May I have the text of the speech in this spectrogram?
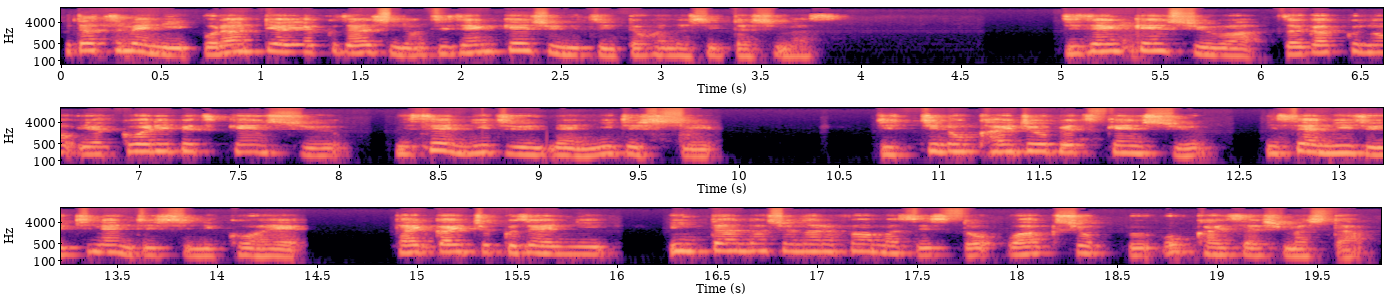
二つ目に、ボランティア薬剤師の事前研修についてお話しいたします。事前研修は座学の役割別研修2020年に実施、実地の会場別研修2021年実施に加え、大会直前にインターナショナルファーマシストワークショップを開催しました。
